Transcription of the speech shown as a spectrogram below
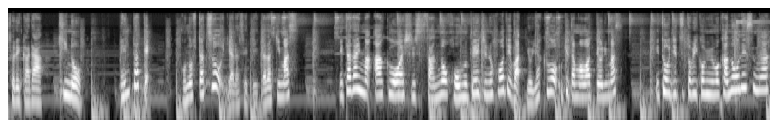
それから木のペン立て、この2つをやらせていただきます。ただいまアークオアシスさんのホームページの方では予約を受けたまわっております。当日飛び込みも可能ですが、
